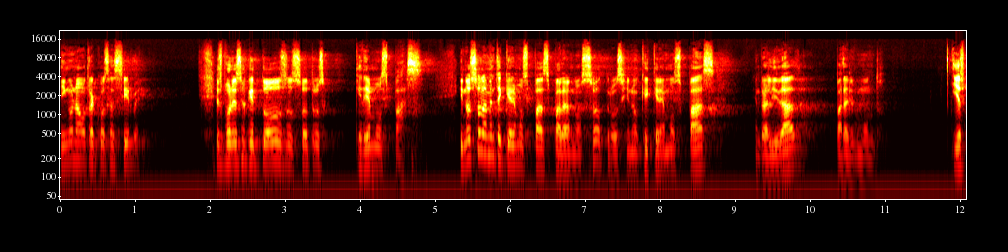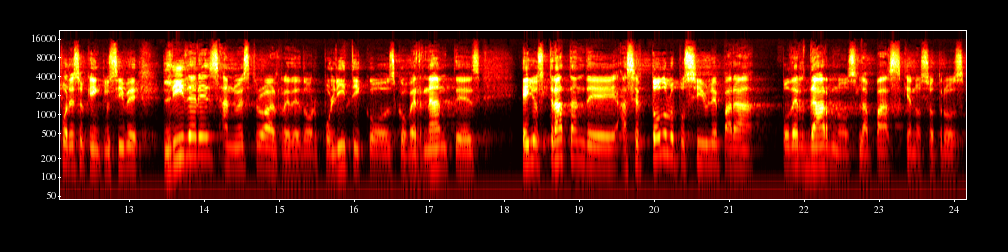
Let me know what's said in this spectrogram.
ninguna otra cosa sirve. Es por eso que todos nosotros queremos paz. Y no solamente queremos paz para nosotros, sino que queremos paz en realidad para el mundo. Y es por eso que inclusive líderes a nuestro alrededor, políticos, gobernantes, ellos tratan de hacer todo lo posible para poder darnos la paz que nosotros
